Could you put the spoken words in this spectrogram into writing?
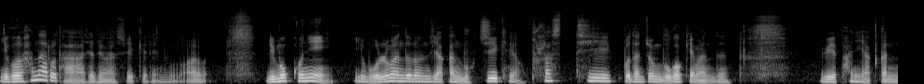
이걸 하나로 다 재생할 수 있게 되는 거. 아, 리모컨이 이게 뭘로 만들었는지 약간 묵직해요. 플라스틱보단 좀 무겁게 만든 위에 판이 약간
